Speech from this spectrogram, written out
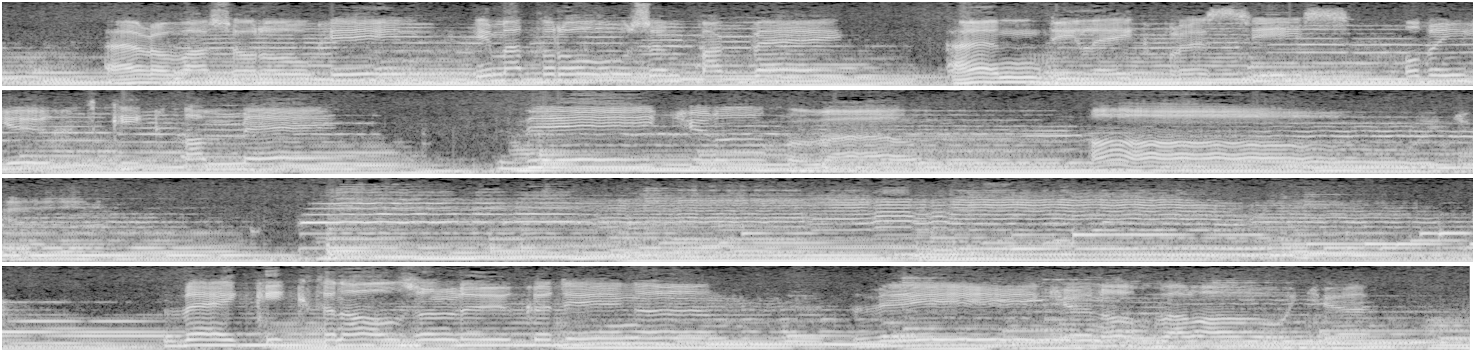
Er was er ook een in matrozenpak bij. En die leek precies op een jeugdkiek van mij. Weet je nog wel, oudje. Wij kiekten al zijn leuke dingen. Weet je nog wel, oudje?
